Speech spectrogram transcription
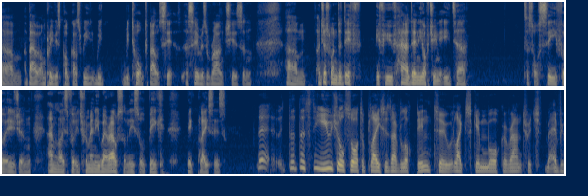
um, about it on previous podcasts. We we we talked about a series of ranches, and um, I just wondered if if you've had any opportunity to to sort of see footage and analyze footage from anywhere else on these sort of big big places. there, th- there's the usual sort of places I've looked into, like Skinwalker Ranch, which every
